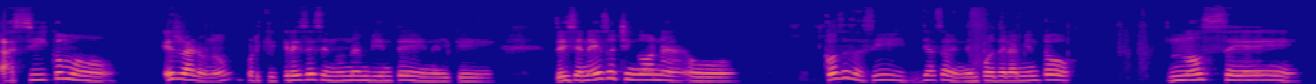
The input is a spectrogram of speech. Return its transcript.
así como es raro, ¿no? Porque creces en un ambiente en el que te dicen eso chingona o cosas así, ya saben, de empoderamiento, no sé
